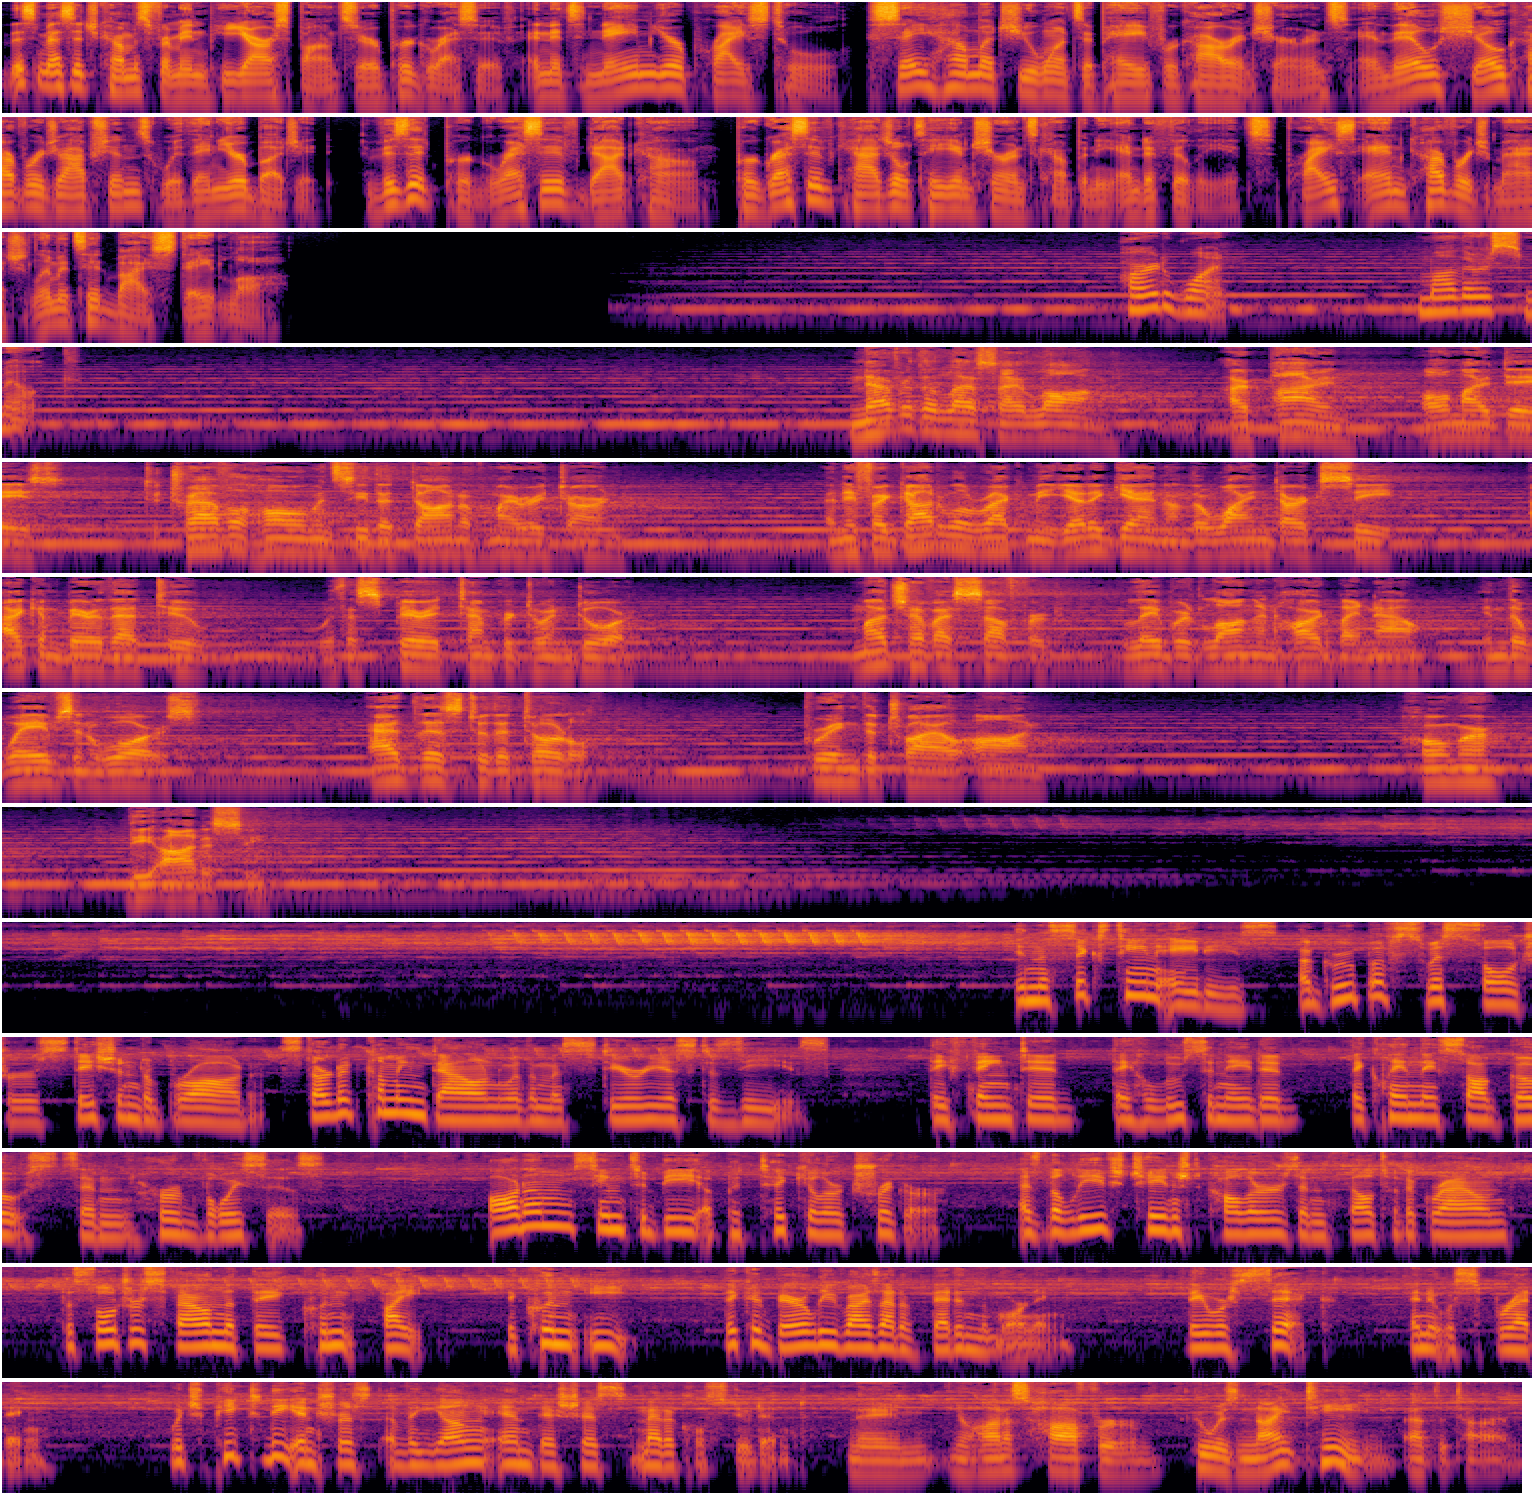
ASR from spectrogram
This message comes from NPR sponsor Progressive and its Name Your Price tool. Say how much you want to pay for car insurance, and they'll show coverage options within your budget. Visit progressive.com. Progressive Casualty Insurance Company and Affiliates. Price and coverage match limited by state law. Part 1 Mother's Milk. Nevertheless, I long, I pine, all my days, to travel home and see the dawn of my return. And if a God will wreck me yet again on the wine dark sea, I can bear that too, with a spirit tempered to endure. Much have I suffered, labored long and hard by now, in the waves and wars. Add this to the total. Bring the trial on. Homer, The Odyssey. In the 1680s, a group of Swiss soldiers stationed abroad started coming down with a mysterious disease. They fainted, they hallucinated, they claimed they saw ghosts and heard voices. Autumn seemed to be a particular trigger. As the leaves changed colors and fell to the ground, the soldiers found that they couldn't fight, they couldn't eat, they could barely rise out of bed in the morning. They were sick, and it was spreading, which piqued the interest of a young, ambitious medical student. named Johannes Hofer, who was 19 at the time,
